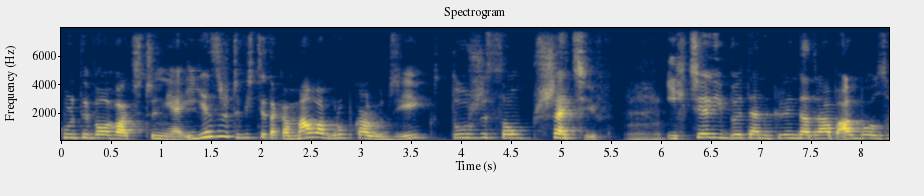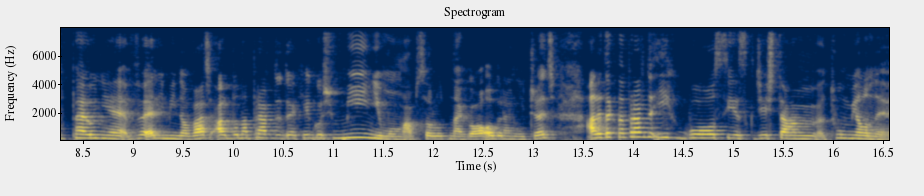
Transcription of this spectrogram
kultywować, czy nie. I jest rzeczywiście taka mała grupka ludzi, którzy są przeciw i chcieliby ten Grinda Drap albo zupełnie wyeliminować, albo naprawdę do jakiegoś minimum absolutnego ograniczyć, ale tak naprawdę ich głos jest gdzieś tam tłumiony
